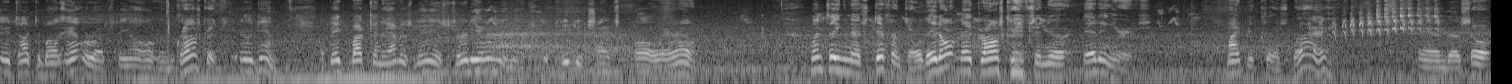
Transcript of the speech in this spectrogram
they talked about antler rubs being all over them. Ground scrapes, there again, a big buck can have as many as 30 of them at strategic sites all the way around. One thing that's different though, they don't make ground scrapes in their bedding areas. Might be close by, and uh, so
